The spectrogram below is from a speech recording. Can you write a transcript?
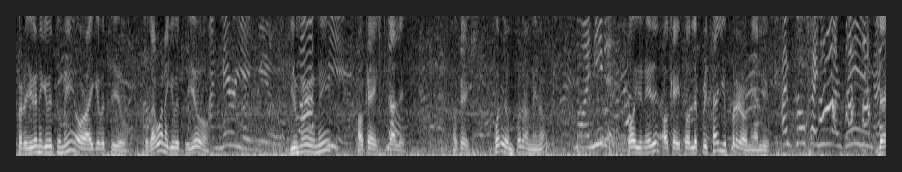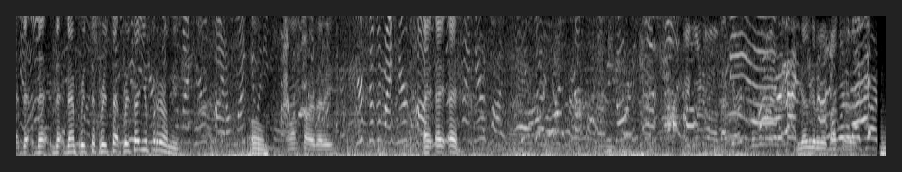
pero you're gonna give it to me or I give it to you? Because I wanna give it to you. I'm marrying you. You marry me? Okay, dale. Okay. Put it on, put it on me, no? No, I need it. Oh, you need it? Okay, so let pretend you put it on me at least. I'm broke. I need my ring. Then, pretend, pretend, pretend you put it on me. My hair tie. I don't like Oh, oh, I'm sorry, baby. You're stuffing my hair tie. Hey, hey, hey. My hair tie. You guys gotta go back there.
